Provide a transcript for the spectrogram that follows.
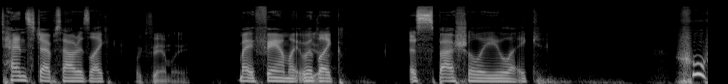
10 steps out is like Like family. my family with Yeah. like especially like whew,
